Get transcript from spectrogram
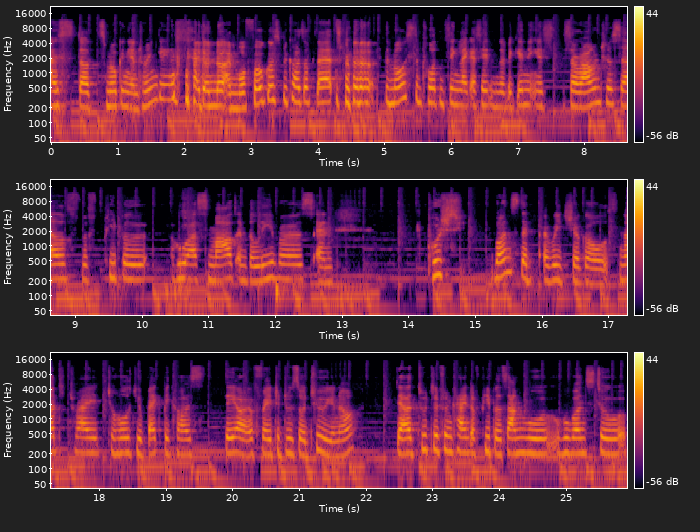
I stopped smoking and drinking. I don't know, I'm more focused because of that. the most important thing, like I said in the beginning, is surround yourself with people who are smart and believers and push once that reach your goals, not try to hold you back because they are afraid to do so too, you know? There are two different kind of people. Some who who wants to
